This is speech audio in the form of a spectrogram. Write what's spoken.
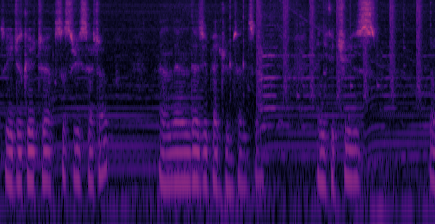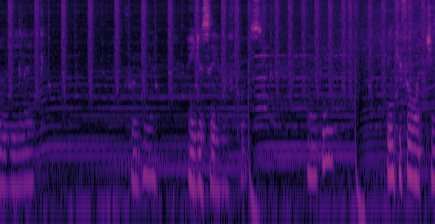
So you just go to accessory setup and then there's your bedroom sensor and you could choose whatever you like from here just save of course. Okay. Thank you for watching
